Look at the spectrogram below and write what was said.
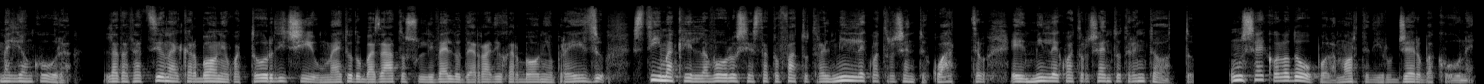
Meglio ancora, la datazione al carbonio 14, un metodo basato sul livello del radiocarbonio preso, stima che il lavoro sia stato fatto tra il 1404 e il 1438, un secolo dopo la morte di Ruggero Bacone,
